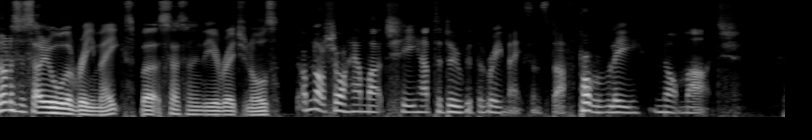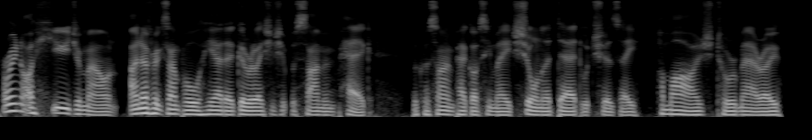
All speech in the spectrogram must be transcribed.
not necessarily all the remakes, but certainly the originals. I'm not sure how much he had to do with the remakes and stuff. Probably not much. Probably not a huge amount. I know, for example, he had a good relationship with Simon Pegg because Simon Pegg obviously made Shaun of the Dead, which was a homage to Romero.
